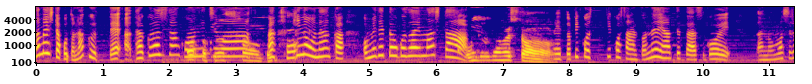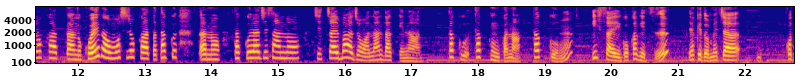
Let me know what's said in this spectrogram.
試したことなくって。あ、たくらじさん、こんにちは。あ、昨日なんか、おめでとうございましたお。めでとうございました。えっ、と、ピコ、ピコさんとね、やってた、すごい、あの、面白かった。あの、声が面白かった。たく、あの、たくらじさんのちっちゃいバージョンはなんだっけな？たく、たっくんかな？たっくん ?1 歳5ヶ月？やけどめちゃ言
